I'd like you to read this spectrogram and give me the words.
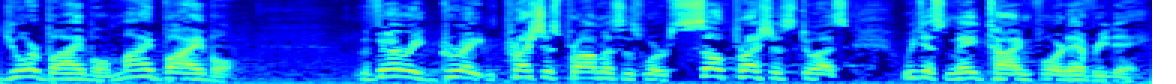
your Bible, my Bible, very great and precious promises were so precious to us, we just made time for it every day?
